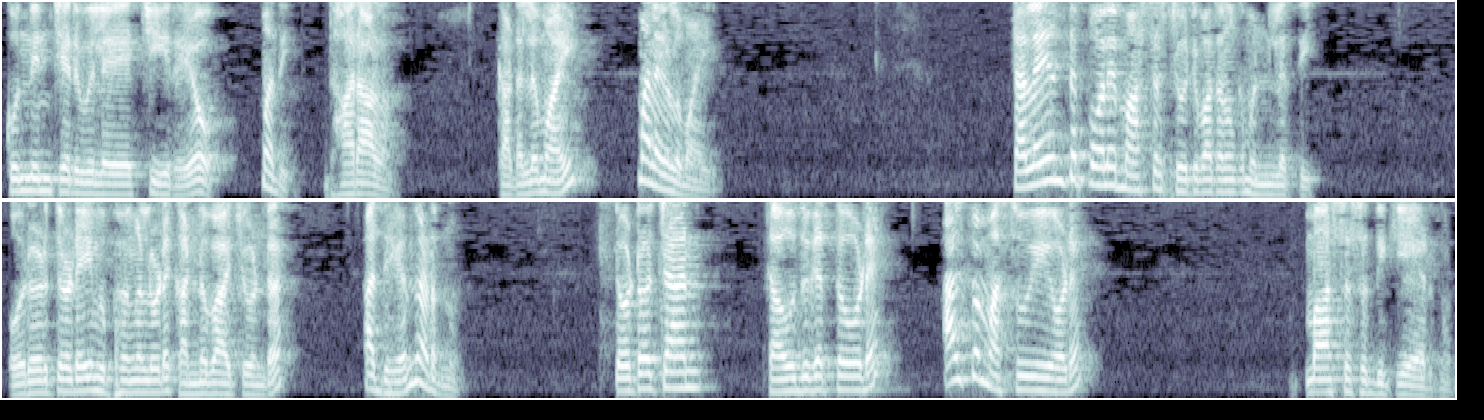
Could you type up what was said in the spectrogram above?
കുന്നിൻ ചെരുവിലെ ചീരയോ മതി ധാരാളം. കടലുമായി മലകളുമായി. തലയന്തെ പോലെ മാസ്റ്റർ ചുറ്റുപാത്രങ്ങൾക്ക് മുന്നിലെത്തി. ഓരോരുത്തരുടെയും വിഭവങ്ങളിലൂടെ കണ്ണുപായിച്ചുകൊണ്ട് അദ്ദേഹം നടന്നു. ടോട്ടോചാൻ കൗതുകത്തോടെ അല്പം അസൂയയോടെ മാസ്റ്റർ ശ്രദ്ധിക്കുകയായിരുന്നു.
